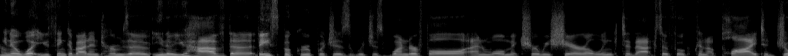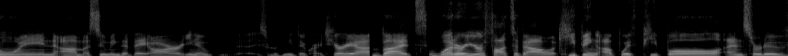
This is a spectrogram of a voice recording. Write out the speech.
you know what you think about in terms of you know you have the facebook group which is which is wonderful and we'll make sure we share a link to that so folks can apply to join um, assuming that they are you know sort of meet the criteria. But what are your thoughts about keeping up with people and sort of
